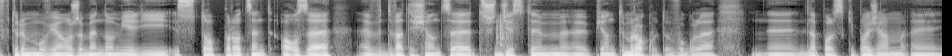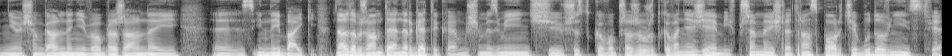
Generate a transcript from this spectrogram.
w którym mówią, że będą mieli 100% OZE w 2035 roku. To w ogóle e, dla Polski poziom e, nieosiągalny, niewyobrażalny i e, z innej bajki. No ale dobrze, mam tę energetykę. Musimy zmienić wszystko w obszarze użytkowania ziemi, w przemyśle, transporcie, budownictwie.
